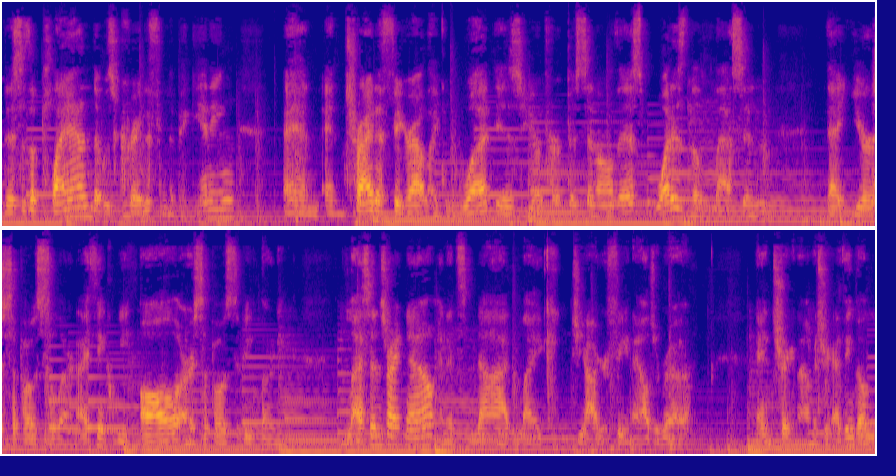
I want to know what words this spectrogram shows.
this is a plan that was created from the beginning and and try to figure out like what is your purpose in all this? What is the lesson that you're supposed to learn? I think we all are supposed to be learning lessons right now and it's not like geography and algebra and trigonometry. I think the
